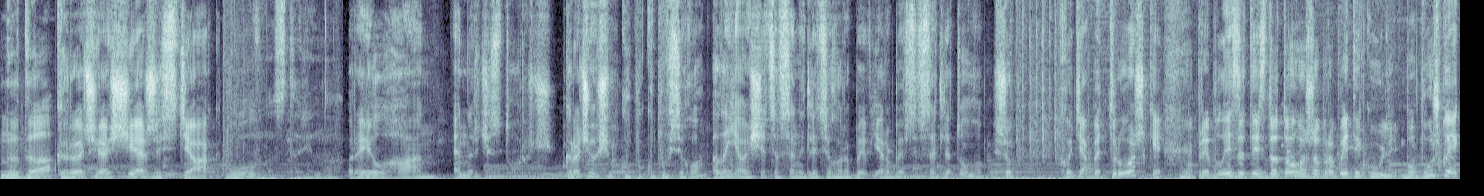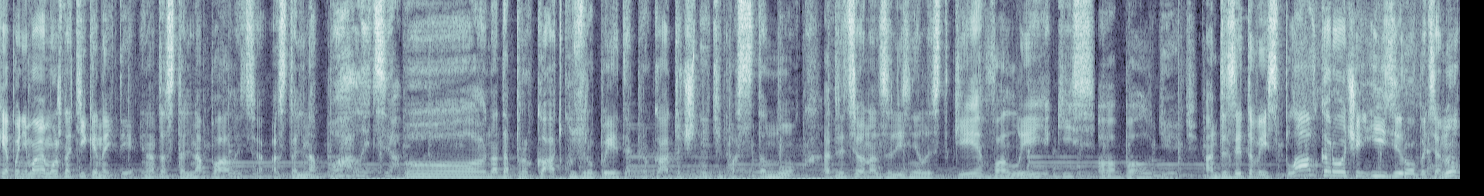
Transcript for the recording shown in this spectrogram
Ну да. Коротше, а ще жестяк. Повна старіна. Railgun, Energy Storage. Коротше, в общем, купу купу всього. Але я ще це все не для цього робив. Я робив це все для того, щоб хоча б трошки приблизитись до того, щоб робити кулі. Бо пушку, як я розумію, можна тільки знайти. І треба стальна палиця. А стальна палиця. О, треба прокатку зробити. Прокаточний, типа, станок. А для цього треба залізні листки, вали якісь. Обалдеть. Андезитовий сплав, коротше, ізі робиться. Ну,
